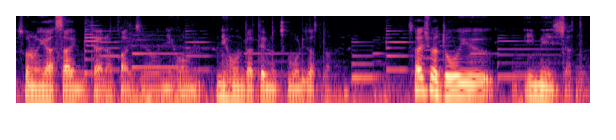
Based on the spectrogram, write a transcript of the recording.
その野菜みたいな感じの2本二本立てのつもりだったの最初はどういうイメージだった？の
